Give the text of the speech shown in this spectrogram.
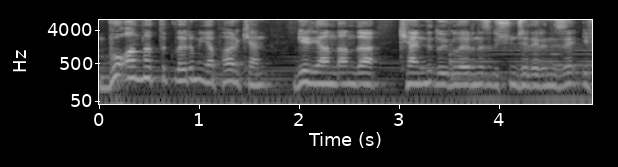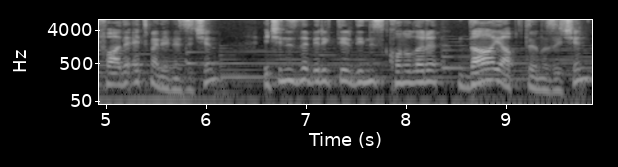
Bu anlattıklarımı yaparken bir yandan da kendi duygularınızı, düşüncelerinizi ifade etmediğiniz için, içinizde biriktirdiğiniz konuları dağ yaptığınız için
